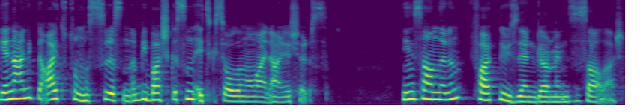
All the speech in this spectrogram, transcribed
Genellikle ay tutulması sırasında bir başkasının etkisi olan olaylar yaşarız. İnsanların farklı yüzlerini görmemizi sağlar.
